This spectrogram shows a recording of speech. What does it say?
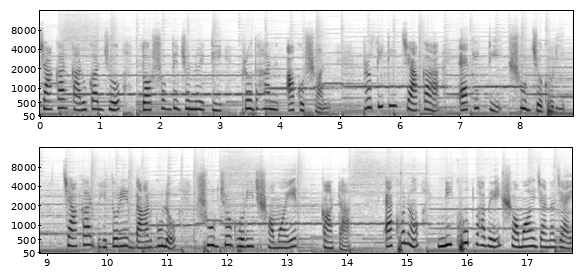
চাকার কারুকার্য দর্শকদের জন্য একটি প্রধান আকর্ষণ। প্রতিটি চাকা এক একটি সূর্য ঘড়ি। চাকার ভেতরের দাঁড়গুলো সূর্য ঘড়ির সময়ের কাঁটা। এখনও নিখুঁতভাবে সময় জানা যায়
